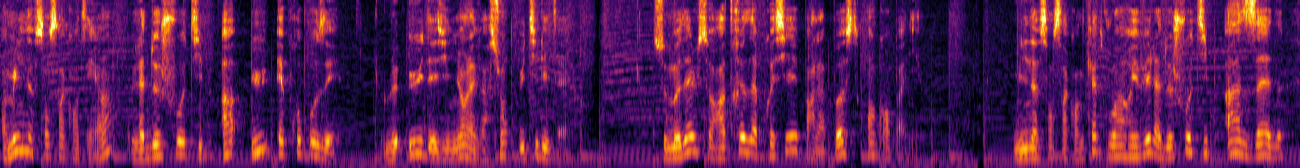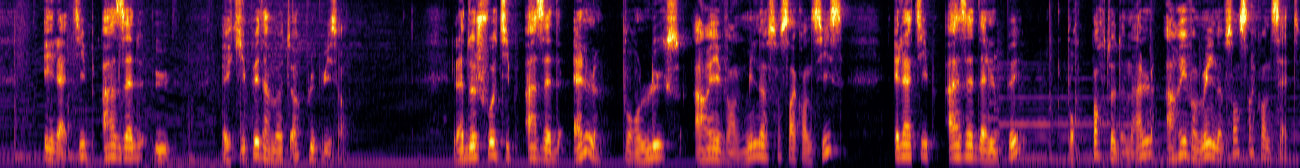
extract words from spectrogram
En 1951, la 2 chevaux type AU est proposée, le U désignant la version utilitaire. Ce modèle sera très apprécié par la Poste en campagne. 1954 voit arriver la 2 chevaux type AZ et la type AZU, équipée d'un moteur plus puissant. La 2 chevaux type AZL pour luxe arrive en 1956 et la type AZLP pour porte de malle arrive en 1957.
